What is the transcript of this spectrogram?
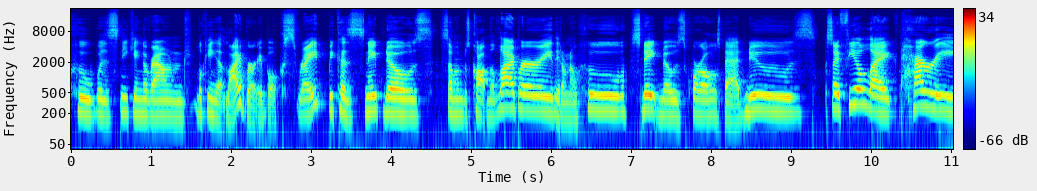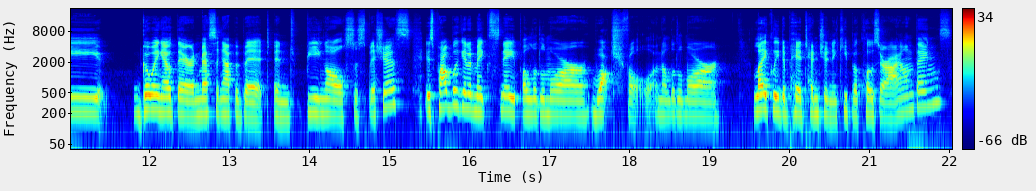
who was sneaking around looking at library books, right? Because Snape knows someone was caught in the library, they don't know who. Snape knows Quirrell's bad news. So I feel like Harry going out there and messing up a bit and being all suspicious is probably going to make Snape a little more watchful and a little more likely to pay attention and keep a closer eye on things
